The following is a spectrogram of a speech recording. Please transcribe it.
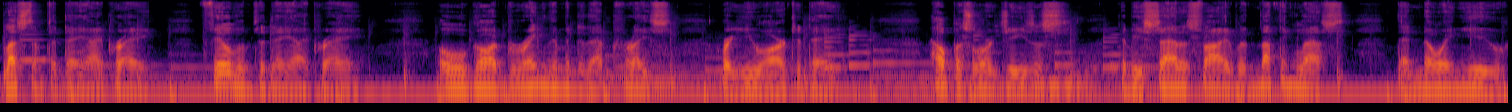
Bless them today, I pray. Fill them today, I pray. Oh God, bring them into that place where you are today. Help us, Lord Jesus, to be satisfied with nothing less than knowing you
